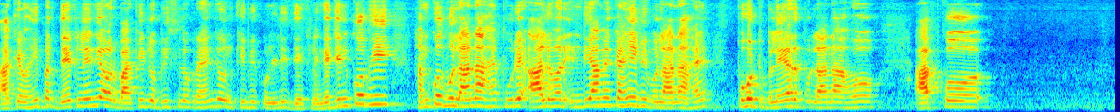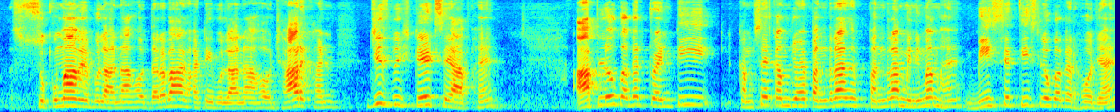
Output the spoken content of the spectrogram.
आके वहीं पर देख लेंगे और बाकी जो बीस लोग रहेंगे, उनकी भी कुंडली देख लेंगे। जिनको भी हमको बुलाना है, पूरे ऑल ओवर इंडिया में कहीं भी बुलाना है पोर्ट ब्लेयर बुलाना हो, आपको सुकमा में बुलाना हो दरबार घाटी बुलाना हो, झारखंड, जिस भी स्टेट से आप हैं, आप लोग अगर ट्वेंटी कम से कम जो है पंद्रह पंद्रह मिनिमम है, बीस से तीस लोग अगर हो जाएँ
